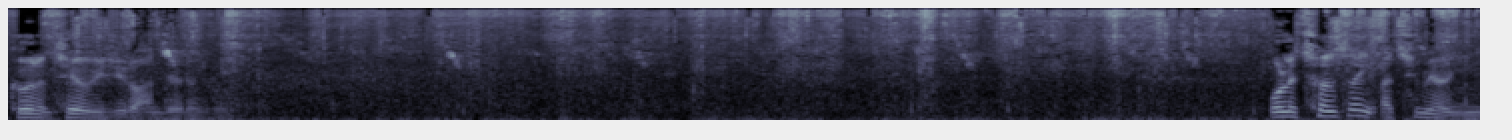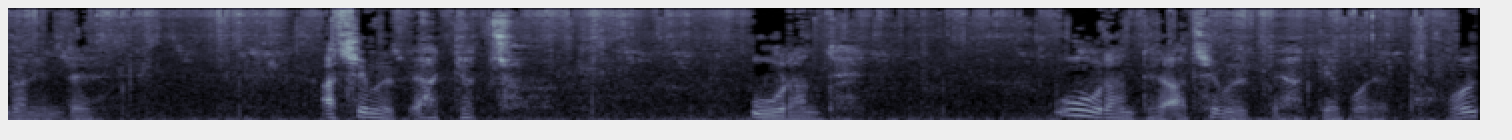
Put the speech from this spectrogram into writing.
그거는 제 의지로 안 되는 거예요. 원래 천성이 아침형 인간인데 아침을 빼앗겼죠. 우울한테. 우울한테 아침을 빼앗겨 버렸다. 어,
